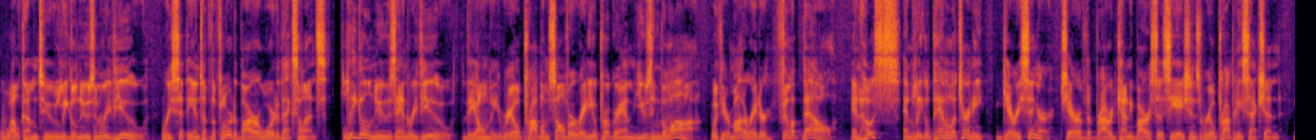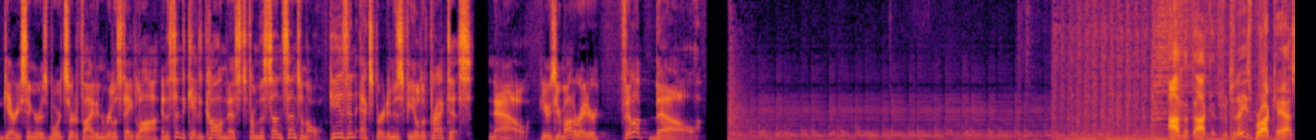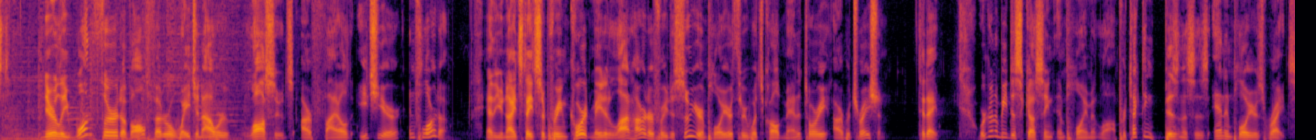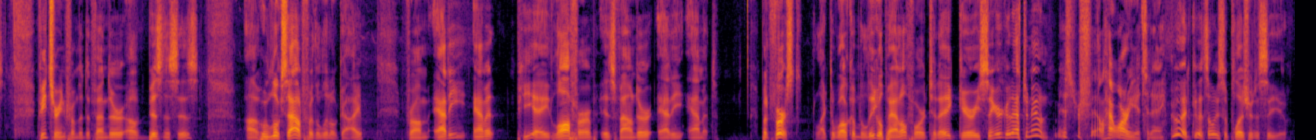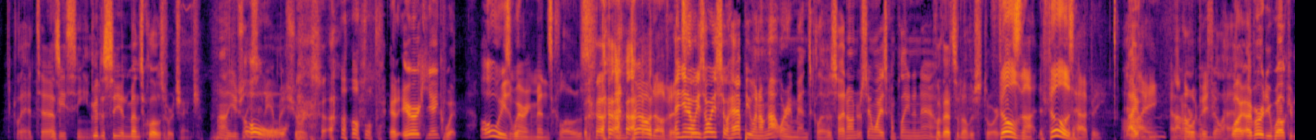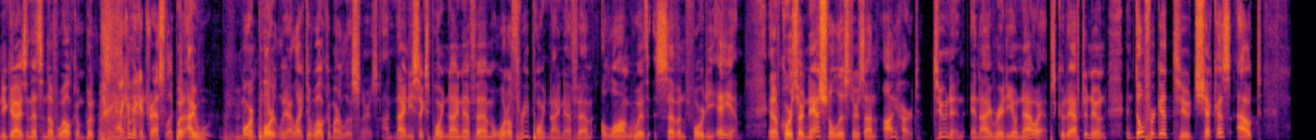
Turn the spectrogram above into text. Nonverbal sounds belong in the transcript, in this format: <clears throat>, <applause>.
Welcome to Legal News and Review, recipient of the Florida Bar Award of Excellence. Legal News and Review, the only real problem solver radio program using the law, with your moderator, Philip Bell, and hosts and legal panel attorney, Gary Singer, chair of the Broward County Bar Association's Real Property Section. Gary Singer is board certified in real estate law and a syndicated columnist from the Sun Sentinel. He is an expert in his field of practice. Now, here's your moderator, Philip Bell. On the docket for today's broadcast, nearly one third of all federal wage and hour lawsuits are filed each year in Florida. And the United States Supreme Court made it a lot harder for you to sue your employer through what's called mandatory arbitration. Today, we're going to be discussing employment law, protecting businesses and employers' rights, featuring from the defender of businesses uh, who looks out for the little guy, from Adi Amit PA law firm is founder Adi Amit. But first, I'd like to welcome the legal panel for today, Gary Singer. Good afternoon. Mr. Phil, how are you today? Good, good. It's always a pleasure to see you. Glad to It's be seen. Good to see you in men's clothes for a change. Well, I usually see me in my Oh. shorts. Oh, <laughs> And Eric Yankwit. Oh, always wearing men's clothes and proud of <laughs> it. and you know, he's always so happy when I'm not wearing men's clothes. So I don't understand why he's complaining now. But that's another story. Phil's not. Phil is happy. I, I- mm, have not no hard to make opinion. Well, I- I've already welcomed you guys, and that's enough welcome. But <laughs> Yeah, I can make a dress look. But I, <laughs> more importantly, I'd like to welcome our listeners on 96.9 FM, 103.9 FM, along with 740 AM. And of course, our national listeners on iHeart, TuneIn, and iRadio Now apps. Good afternoon. And don't forget to check us out,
